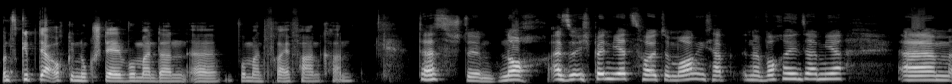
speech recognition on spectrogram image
Und es gibt ja auch genug Stellen, wo man dann, äh, wo man frei fahren kann. Das stimmt. Noch. Also ich bin jetzt heute Morgen, ich habe eine Woche hinter mir. Ähm,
